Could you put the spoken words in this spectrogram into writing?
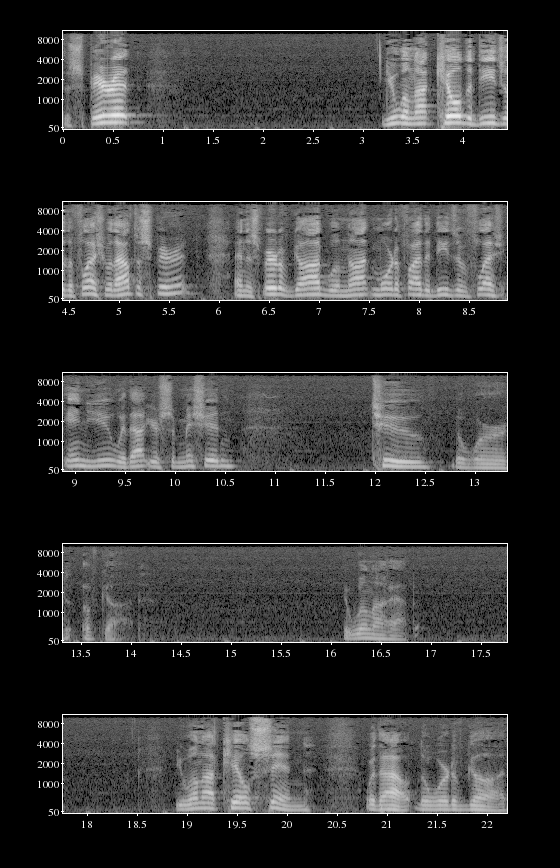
The Spirit, you will not kill the deeds of the flesh without the Spirit, and the Spirit of God will not mortify the deeds of the flesh in you without your submission to the Word of God. It will not happen. You will not kill sin without the Word of God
